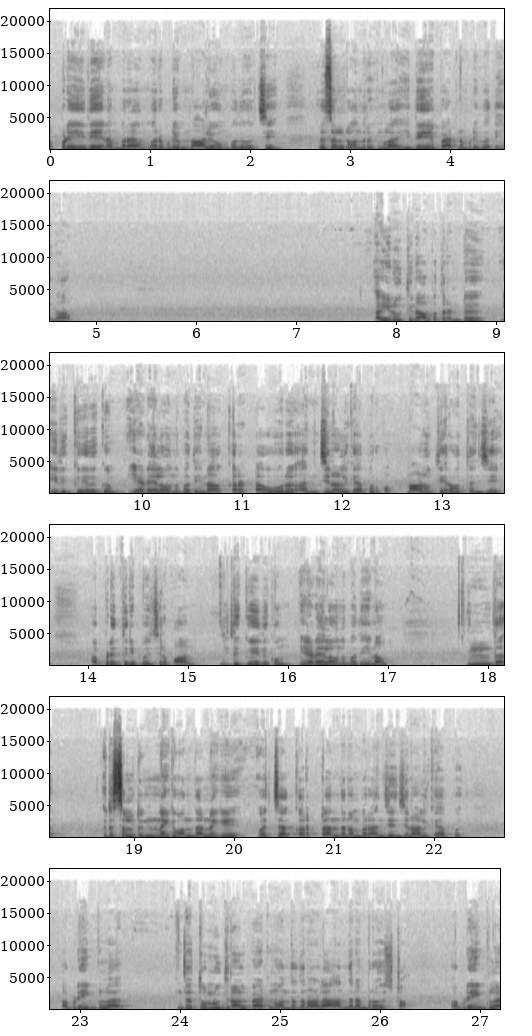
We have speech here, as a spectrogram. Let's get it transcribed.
அப்படியே இதே நம்பரை மறுபடியும் நாலு ஒம்பது வச்சு ரிசல்ட் வந்திருக்குங்களா? இதே பேட்டர்ன் படி பார்த்தீங்கன்னா ஐநூற்றி நாற்பத்தி ரெண்டு இதுக்கு இதுக்கும் இடையில வந்து பார்த்திங்கன்னா கரெக்டாக ஒரு அஞ்சு நாள் கேப் இருக்கும். நானூற்றி இருபத்தஞ்சி. அப்படியே திருப்பி வச்சுருப்பான். இதுக்கு இதுக்கும் இடையில வந்து பார்த்திங்கன்னா இந்த ரிசல்ட் இன்றைக்கி வந்த அன்னைக்கு வச்சா கரெக்டாக அந்த நம்பர் அஞ்சு அஞ்சு நாள் கேப்பு அப்படிங்குள்ள இந்த தொண்ணூற்றி நாலு பேட்டர்ன் வந்ததுனால அந்த நம்பரை வச்சுட்டான் அப்படிங்குள்ள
